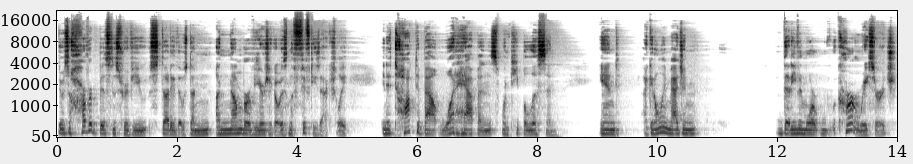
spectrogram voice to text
There was a Harvard Business Review study that was done a number of years ago, it was in the 50s actually, and it talked about what happens when people listen. And I can only imagine that even more current research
